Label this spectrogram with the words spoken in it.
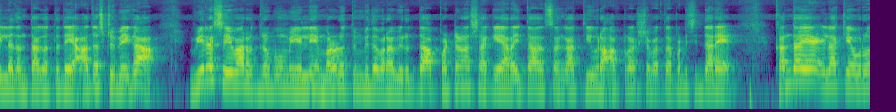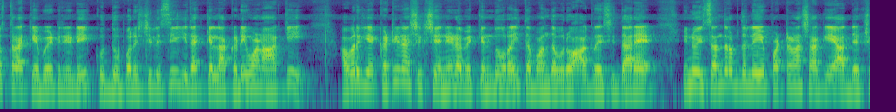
ಇಲ್ಲದಂತಾಗುತ್ತದೆ. ಆದಷ್ಟು ಬೇಗ ವೀರಶೈವ ರುದ್ರಭೂಮಿಯಲ್ಲಿ ಮರಳು ತುಂಬಿದವರ ವಿರುದ್ಧ ಪಟ್ಟಣ ಶಾಖೆಯ ರೈತ ಸಂಘ ತೀವ್ರ ಆಕ್ರೋಶ ವ್ಯಕ್ತಪಡಿಸಿದ್ದಾರೆ. ಕಂದಾಯ ಇಲಾಖೆಯವರು ಸ್ಥಳಕ್ಕೆ ಭೇಟಿ ನೀಡಿ ಖುದ್ದು ಪರಿಶೀಲಿಸಿ ಇದಕ್ಕೆಲ್ಲ ಕಡಿವಾಣ ಹಾಕಿ ಅವರಿಗೆ ಕಠಿಣ ಶಿಕ್ಷೆ ನೀಡಬೇಕೆಂದು ರೈತ ಬಾಂಧವರು ಆಗ್ರಹಿಸಿದ್ದಾರೆ. ಇನ್ನು ಈ ಸಂದರ್ಭದಲ್ಲಿ ಪಟ್ಟಣ ಶಾಖೆಯ ಅಧ್ಯಕ್ಷ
